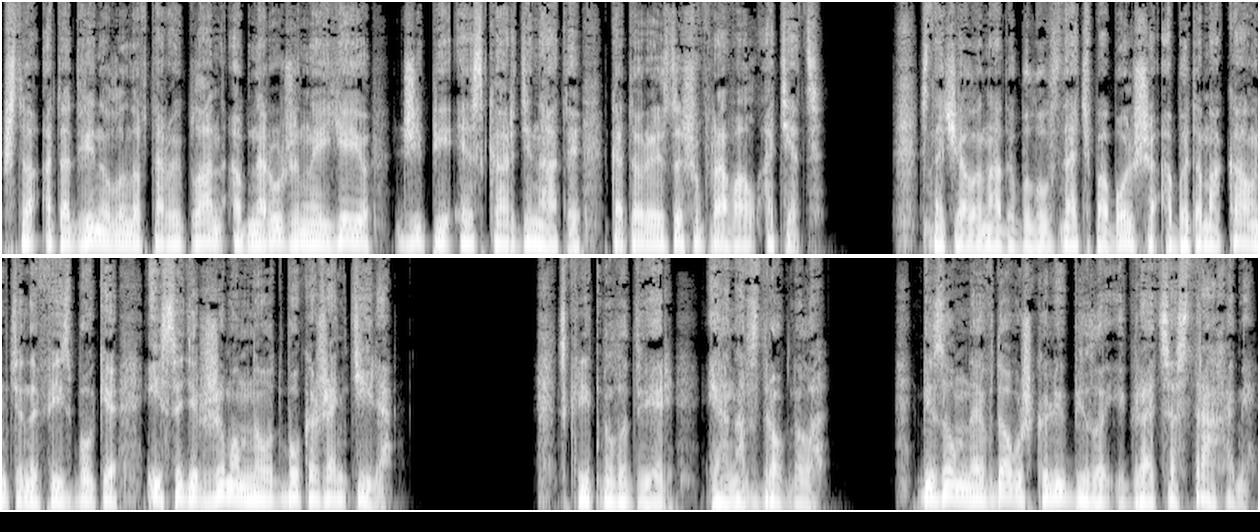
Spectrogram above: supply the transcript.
что отодвинуло на второй план обнаруженные ею GPS-координаты, которые зашифровал отец. Сначала надо было узнать побольше об этом аккаунте на Фейсбуке и содержимом ноутбука Жантиля. Скрипнула дверь, и она вздрогнула. Безумная вдовушка любила играть со страхами.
